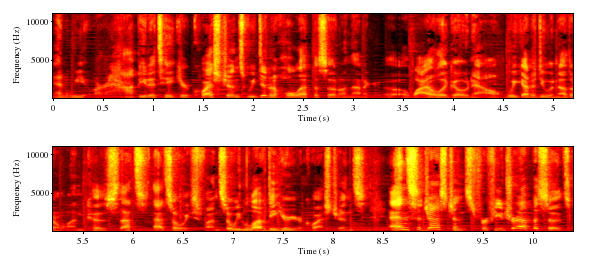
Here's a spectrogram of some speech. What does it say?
and we are happy to take your questions. We did a whole episode on that a, a while ago now. We got to do another one because that's that's always fun. So we love to hear your questions and suggestions for future episodes.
